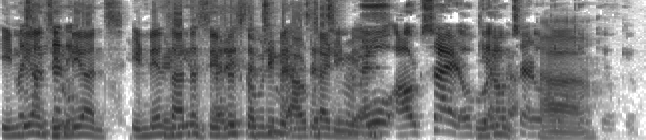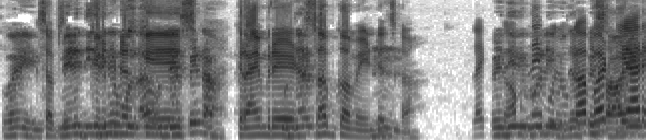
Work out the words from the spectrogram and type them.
Indians Indians Indians are the safest community outside India oh outside okay outside okay okay हाँ। ओके वही सबसे दीदी ने क्रिमिनल केस क्राइम रेट सब कम है इंडियंस हम्म। का। लाइक कम नहीं बोलूँगा बट यार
